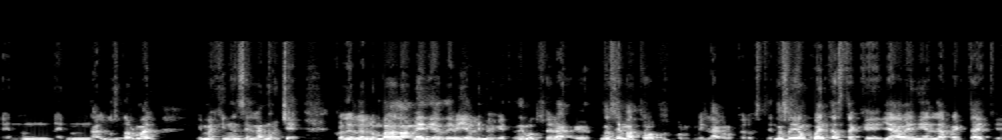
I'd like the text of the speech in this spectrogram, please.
en, en una luz normal, imagínense en la noche con el alumbrado a medias de Villa Olímpica que tenemos, pues era, eh, no se mató pues por milagro, pero este, no se dieron cuenta hasta que ya venía en la recta y que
